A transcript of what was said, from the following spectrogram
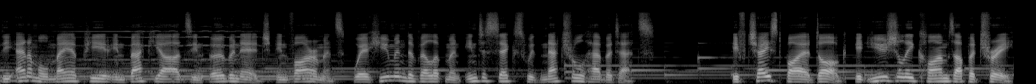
The animal may appear in backyards in urban edge environments, where human development intersects with natural habitats. If chased by a dog, it usually climbs up a tree.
